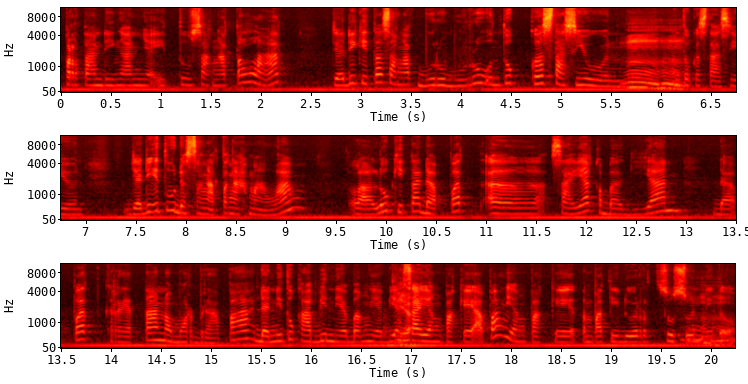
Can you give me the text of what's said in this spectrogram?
pertandingannya itu sangat telat jadi kita sangat buru-buru untuk ke stasiun Mhm. untuk ke stasiun. Jadi itu udah sangat tengah malam. Lalu kita dapat eh, saya kebagian dapat kereta nomor berapa dan itu kabin ya bang ya biasa yang pakai apa yang pakai tempat tidur susun itu.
